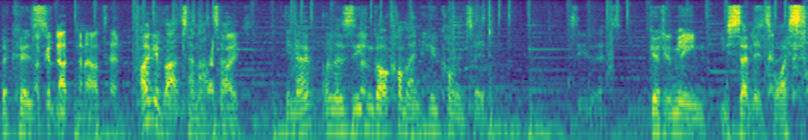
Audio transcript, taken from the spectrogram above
because I'll give that 10 out of 10. I'll give that 10 out of 10. You know, well, there's even got a comment. Who commented? See this. Good, Good meme. You sent it twice.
